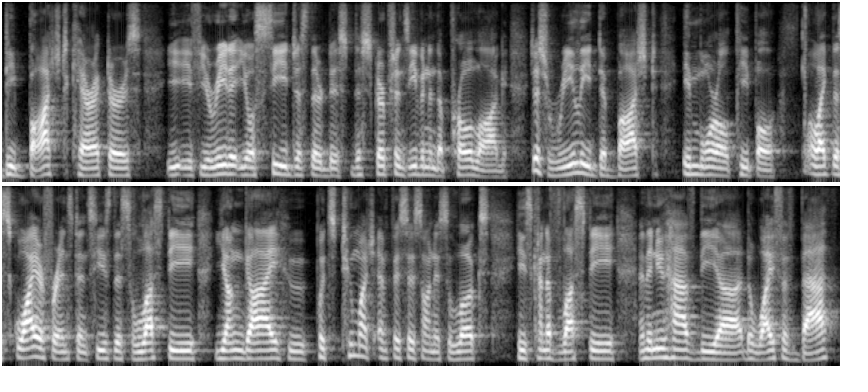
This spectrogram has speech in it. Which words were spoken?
debauched characters. If you read it, you'll see just their descriptions, even in the prologue, just really debauched, immoral people. Like the squire, for instance, he's this lusty young guy who puts too much emphasis on his looks. He's kind of lusty. And then you have the, uh, the wife of Bath.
